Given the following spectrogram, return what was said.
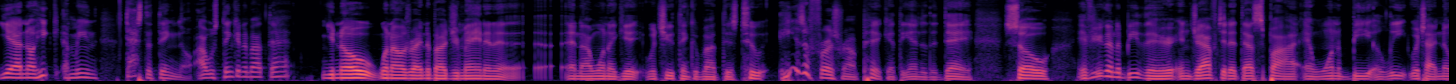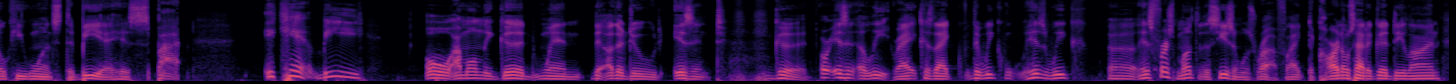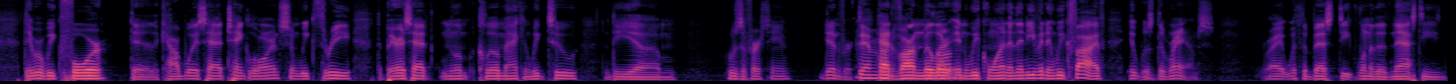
yeah. No, he. I mean, that's the thing though. I was thinking about that. You know, when I was writing about Germain, and uh, and I want to get what you think about this too. He's a first round pick at the end of the day. So if you're gonna be there and drafted at that spot and want to be elite, which I know he wants to be at his spot, it can't be. Oh, I'm only good when the other dude isn't good or isn't elite, right? Because like the week, his week, uh, his first month of the season was rough. Like the Cardinals had a good D line. They were week four. The, the Cowboys had Tank Lawrence in week three. The Bears had Khalil Mack in week two. The um, who's the first team? Denver Denver had Von Miller Von. in week one, and then even in week five, it was the Rams, right? With the best, D, one of the nastiest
